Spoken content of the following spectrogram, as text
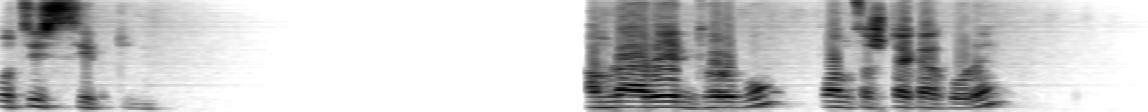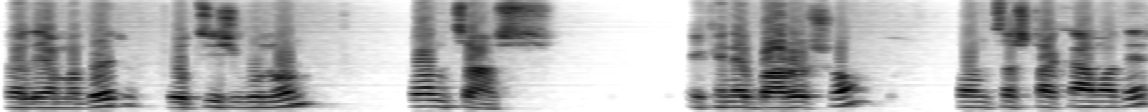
পঁচিশ সিফটি। আমরা রেট ধরবো পঞ্চাশ টাকা করে। তাহলে আমাদের পঁচিশ গুণন পঞ্চাশ। এখানে বারোশো পঞ্চাশ টাকা আমাদের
